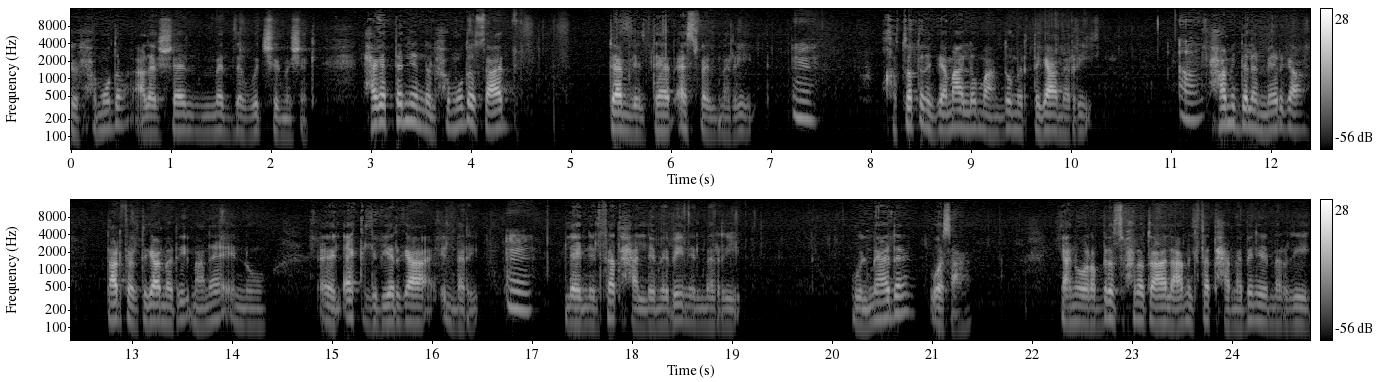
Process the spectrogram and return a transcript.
للحموضة علشان ما تزودش المشاكل. الحاجة التانية إن الحموضة ساعات تعمل التهاب أسفل المريء. خاصة الجماعة اللي هم عندهم ارتجاع مريء. آه. الحامض ده لما يرجع تعرف ارتجاع المريء معناه إنه الأكل بيرجع المريء. لأن الفتحة اللي ما بين المريء والمعدة واسعة يعني هو ربنا سبحانه وتعالى عامل فتحة ما بين المريء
